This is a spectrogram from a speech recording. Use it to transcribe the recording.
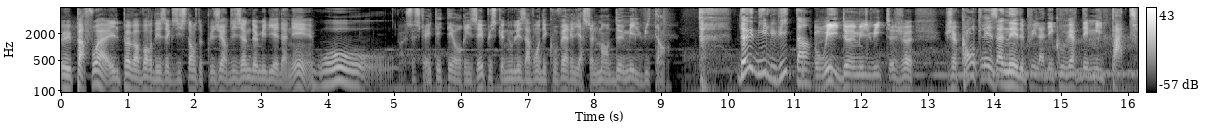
Euh, parfois, ils peuvent avoir des existences de plusieurs dizaines de milliers d'années. Wow. C'est ce qui a été théorisé puisque nous les avons découverts il y a seulement 2008 ans. 2008 ans? Oui, 2008. Je, je compte les années depuis la découverte des mille pattes.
